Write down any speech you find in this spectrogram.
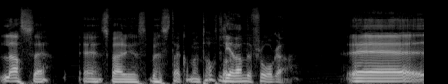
Lasse eh, Sveriges bästa kommentator? Ledande fråga. Eh,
